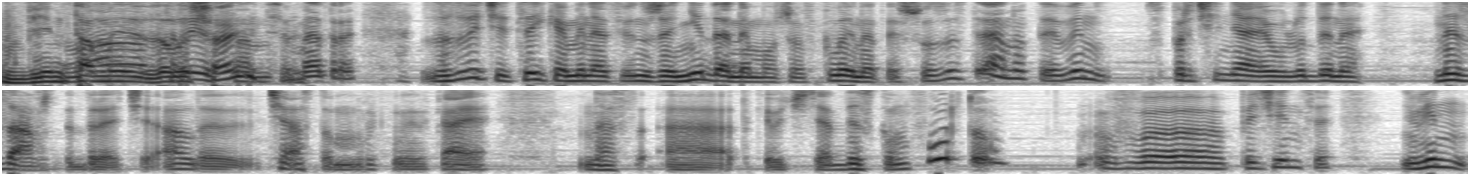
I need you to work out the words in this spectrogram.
Він там і залишається? сантиметри. Зазвичай цей камінець він вже ніде не може вклинити, що застрягнути. Він спричиняє у людини не завжди, до речі, але часто викликає у нас а, таке відчуття дискомфорту в е, печінці. Він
